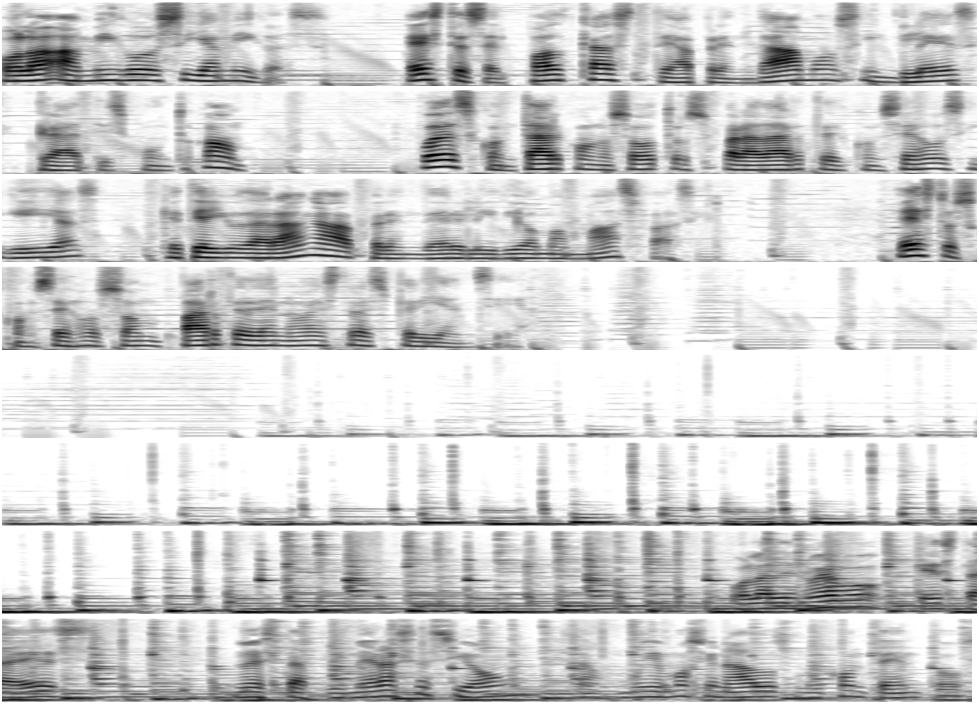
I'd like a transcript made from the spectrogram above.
Hola amigos y amigas. Este es el podcast de aprendamosinglesgratis.com. Puedes contar con nosotros para darte consejos y guías que te ayudarán a aprender el idioma más fácil. Estos consejos son parte de nuestra experiencia. Hola de nuevo, esta es nuestra primera sesión. Estamos muy emocionados, muy contentos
